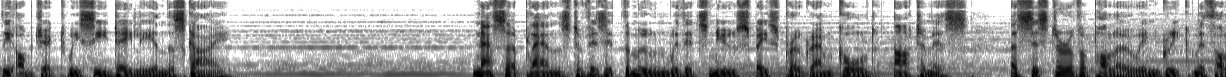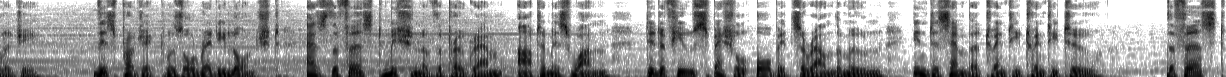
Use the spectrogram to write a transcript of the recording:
the object we see daily in the sky. NASA plans to visit the Moon with its new space program called Artemis, a sister of Apollo in Greek mythology. This project was already launched, as the first mission of the program, Artemis 1, did a few special orbits around the Moon in December 2022. The first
